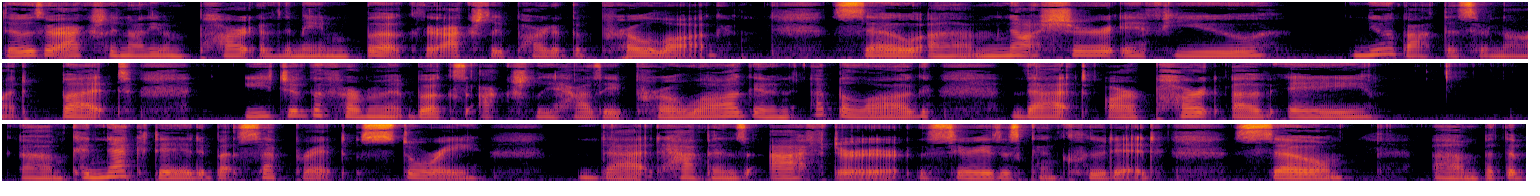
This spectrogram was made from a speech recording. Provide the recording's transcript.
those are actually not even part of the main book, they're actually part of the prologue. So I'm um, not sure if you knew about this or not, but each of the Firmament books actually has a prologue and an epilogue that are part of a um, connected but separate story that happens after the series is concluded. So um, but the,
